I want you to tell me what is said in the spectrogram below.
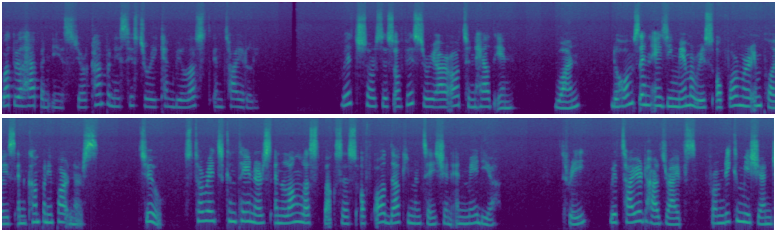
what will happen is your company's history can be lost entirely. Which sources of history are often held in? 1. The homes and aging memories of former employees and company partners. 2. Storage containers and long lost boxes of old documentation and media. 3. Retired hard drives from decommissioned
